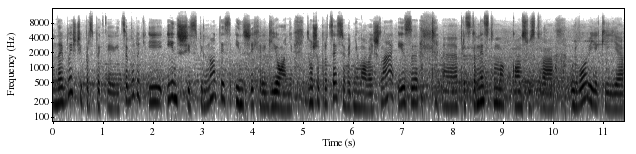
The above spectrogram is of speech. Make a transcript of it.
В найближчій перспективі це будуть і інші спільноти з інших регіонів, тому що про це сьогодні мова йшла із е, представництвом консульства у Львові, який є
